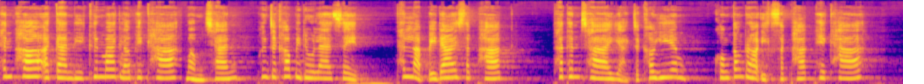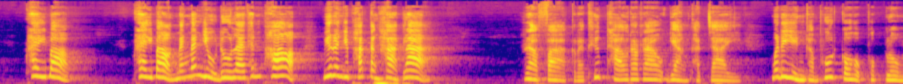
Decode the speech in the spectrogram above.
ท่านพ่ออาการดีขึ้นมากแล้วเพคะ หม่อมฉันเพิ่งจะเข้าไปดูแลเสร็จ ท่านหลับไปได้สักพัก ถ้าท่านชายอยากจะเข้าเยี่ยม คงต้องรออีกสักพักเพคะ ใครบอก ใครบอกนางนั่นอยู่ดูแลท่านพ่อ วิรัญญพัฒน์ต่างหากล่ะ ราฟากระทืบเท้าเราๆอย่างขัดใจ เมื่อได้ยินคำพูดโกหกพกลม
